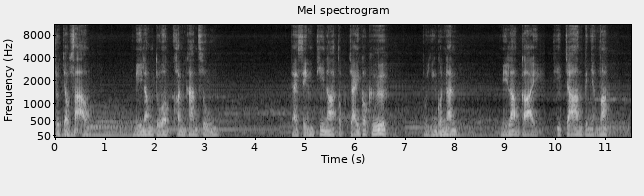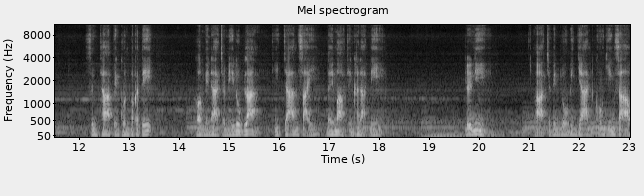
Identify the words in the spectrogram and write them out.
ชุดเจ้าสาว มีลำตัวค่อนข้างสูง แต่สิ่งที่น่าตกใจก็คือ ผู้หญิงคนนั้น มีร่างกายที่จางเป็นอย่างมาก ซึ่งถ้าเป็นคนปกติ ก็ไม่น่าจะมีรูปร่างที่จางใสได้มากถึงขนาดนี้ หรือนี่อาจจะเป็นดวงวิญญาณของหญิงสาว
